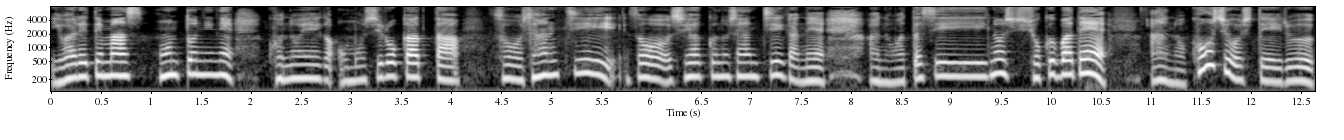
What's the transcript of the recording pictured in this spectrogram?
言われてます。本当にね、この映画面白かった。そう、シャンチー、そう、主役のシャンチーがね、あの、私の職場で、あの、講師をしている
